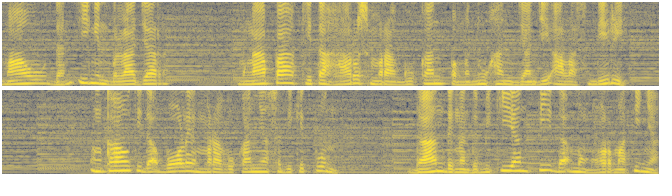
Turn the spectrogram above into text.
mau dan ingin belajar, mengapa kita harus meragukan pemenuhan janji Allah sendiri? Engkau tidak boleh meragukannya sedikit pun, dan dengan demikian tidak menghormatinya.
